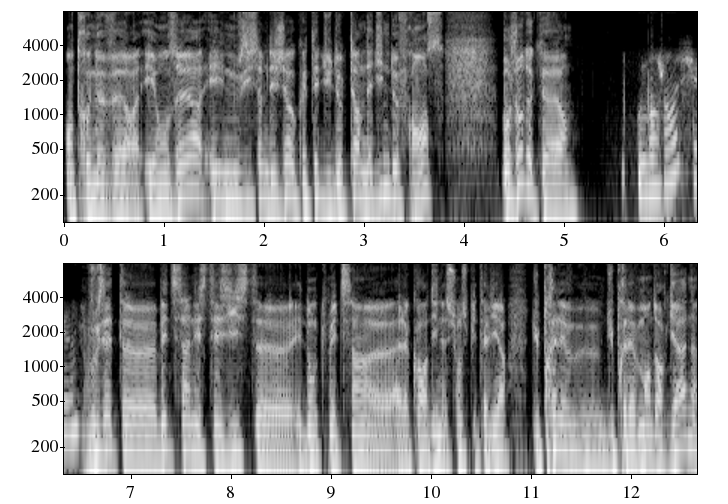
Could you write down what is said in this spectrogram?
entre 9h et 11h et nous y sommes déjà aux côtés du docteur Nadine de France. Bonjour docteur. Bonjour monsieur. Vous êtes euh, médecin anesthésiste euh, et donc médecin euh, à la coordination hospitalière du, prélèvement d'organes.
